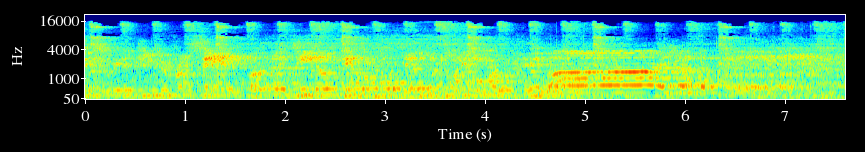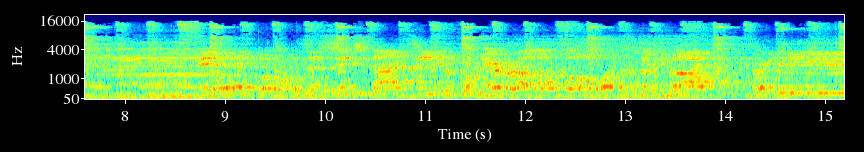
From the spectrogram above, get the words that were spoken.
sixth grade junior from San Bernardino, California, number 24, Elijah And Bull is a six-time senior from Harrah, Oklahoma, number 35, Brady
